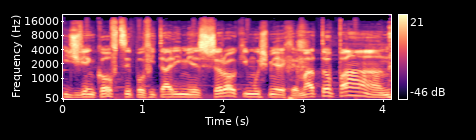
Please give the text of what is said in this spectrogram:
i dźwiękowcy powitali mnie z szerokim uśmiechem. A to pan!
